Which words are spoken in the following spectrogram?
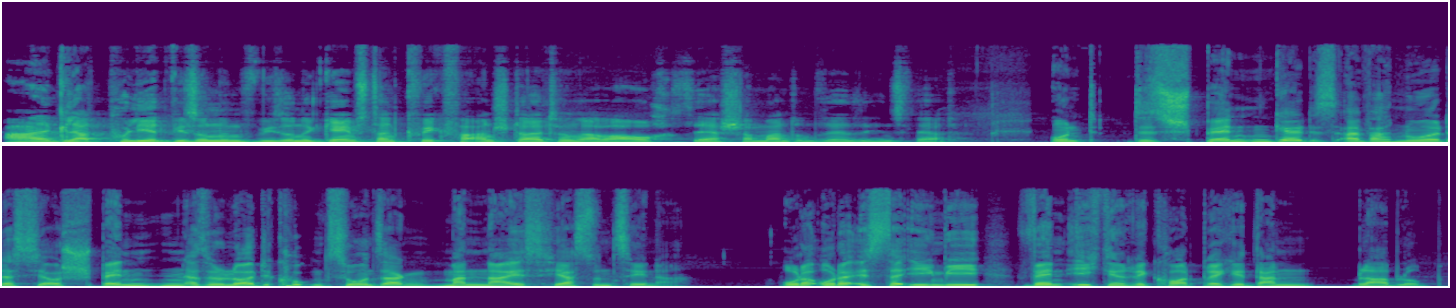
aalglatt poliert wie so eine, wie so eine GameStone Quick Veranstaltung, aber auch sehr charmant und sehr sehenswert. Und das Spendengeld ist einfach nur, dass sie aus Spenden, also Leute gucken zu und sagen, Mann, nice, hier hast du einen Zehner. Oder, oder ist da irgendwie, wenn ich den Rekord breche, dann blablub.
